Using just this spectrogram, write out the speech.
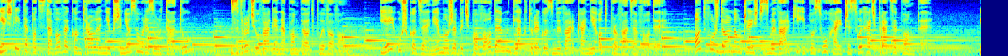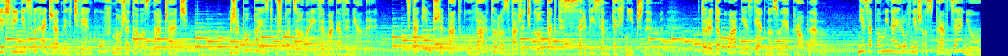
Jeśli te podstawowe kontrole nie przyniosą rezultatu, zwróć uwagę na pompę odpływową. Jej uszkodzenie może być powodem, dla którego zmywarka nie odprowadza wody. Otwórz dolną część zmywarki i posłuchaj, czy słychać pracę pompy. Jeśli nie słychać żadnych dźwięków, może to oznaczać, że pompa jest uszkodzona i wymaga wymiany. W takim przypadku warto rozważyć kontakt z serwisem technicznym, który dokładnie zdiagnozuje problem. Nie zapominaj również o sprawdzeniu,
